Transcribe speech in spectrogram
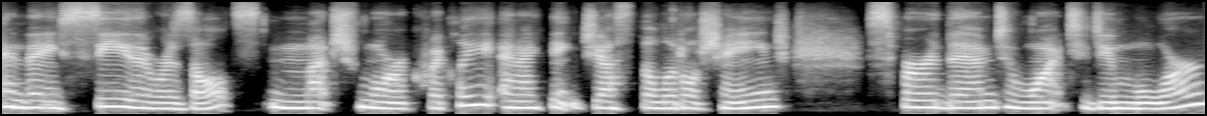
and they see the results much more quickly. And I think just the little change spurred them to want to do more.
